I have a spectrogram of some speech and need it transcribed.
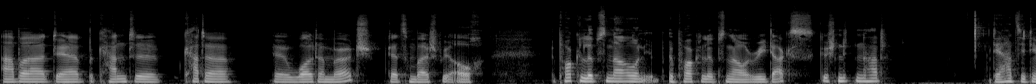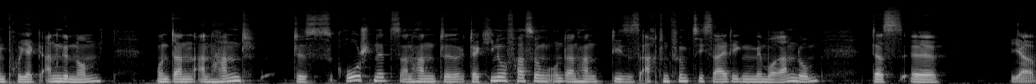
Aber der bekannte Cutter äh, Walter Murch, der zum Beispiel auch Apocalypse Now und Apocalypse Now Redux geschnitten hat, der hat sich dem Projekt angenommen und dann anhand des Rohschnitts, anhand de, der Kinofassung und anhand dieses 58-seitigen Memorandum, das äh, ja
